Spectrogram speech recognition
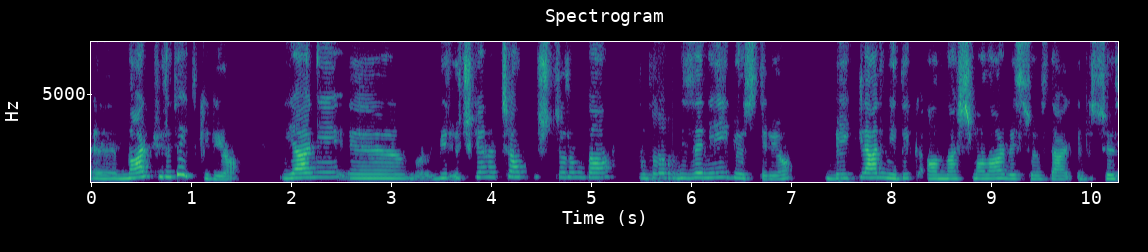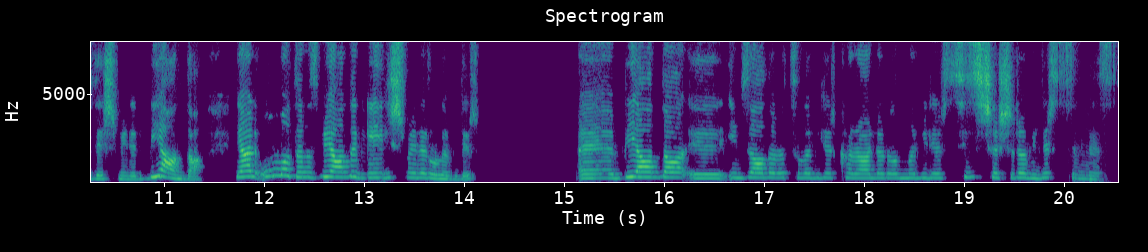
e, Merkür'ü de etkiliyor. Yani e, bir üçgen açı atmış durumda. Bu da bize neyi gösteriyor? Beklenmedik anlaşmalar ve sözler, sözleşmeleri bir anda. Yani ummadığınız bir anda gelişmeler olabilir. Ee, bir anda e, imzalar atılabilir, kararlar alınabilir. Siz şaşırabilirsiniz.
